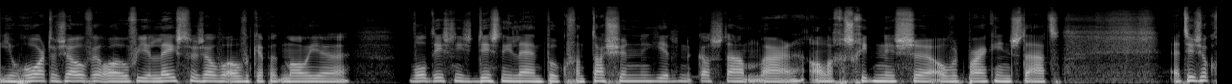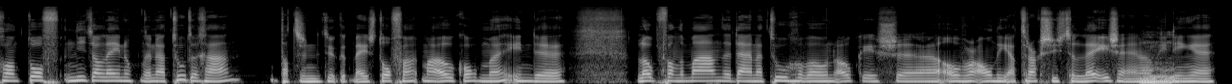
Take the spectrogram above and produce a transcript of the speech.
je hoort er zoveel over, je leest er zoveel over. Ik heb het mooie Walt Disney's Disneyland boek van Taschen hier in de kast staan, waar alle geschiedenis over het park in staat. Het is ook gewoon tof, niet alleen om er naartoe te gaan. Dat is natuurlijk het meest toffe, maar ook om eh, in de loop van de maanden daar naartoe gewoon ook eens eh, over al die attracties te lezen en al die Mhm. dingen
